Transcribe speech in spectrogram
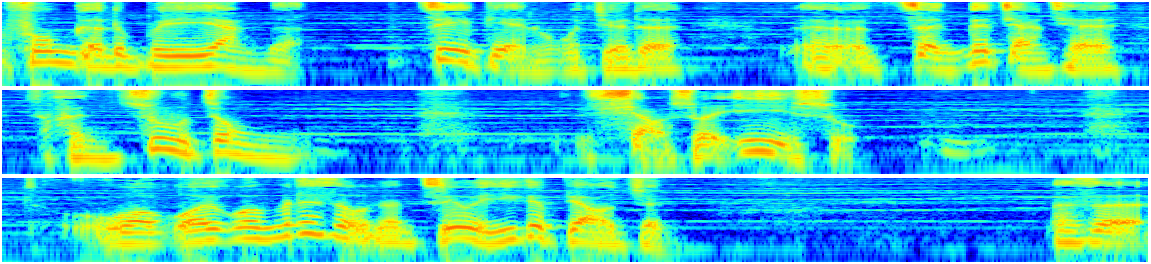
风格都不一样的。这一点我觉得，呃，整个讲起来很注重小说艺术。我我我们那时候呢，只有一个标准，那是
